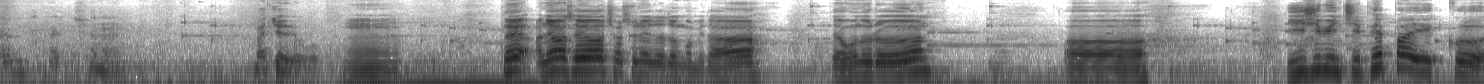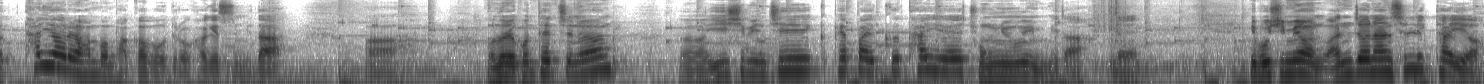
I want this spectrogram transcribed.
28,000원. 맞죠, 요거? 음. 네, 안녕하세요. 철순의 자전거입니다. 네, 오늘은 어 20인치 페파이크 타이어를 한번 바꿔보도록 하겠습니다. 어, 오늘의 콘텐츠는 어, 20인치 페파이크 타이어의 종류입니다. 네. 이 보시면 완전한 슬릭 타이어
